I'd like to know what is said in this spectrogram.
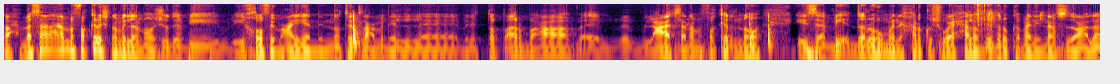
صح بس أنا ما بفكرش إنه ميلان موجودة بخوف معين إنه تطلع من من التوب أربعة. بالعكس أنا بفكر إنه إذا بيقدروا هم يحركوا شوي حالهم بيقدروا كمان ينافسوا على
